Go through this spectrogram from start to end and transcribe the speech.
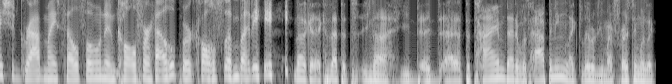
I should grab my cell phone and call for help or call somebody? No, because at the t- you know you, at the time that it was happening, like literally, my first thing was like,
